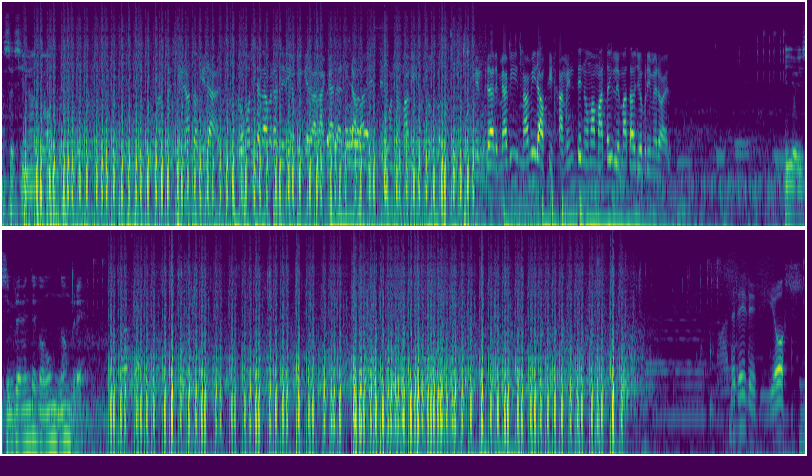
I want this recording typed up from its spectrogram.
Asesinato. Un asesinato, mira, cómo se le habrá tenido que quedar la cara al chaval este cuando me ha visto entrar. Me ha, me ha mirado fijamente, no me ha matado y le he matado yo primero a él. Y hoy simplemente como un nombre. Madre de Dios.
